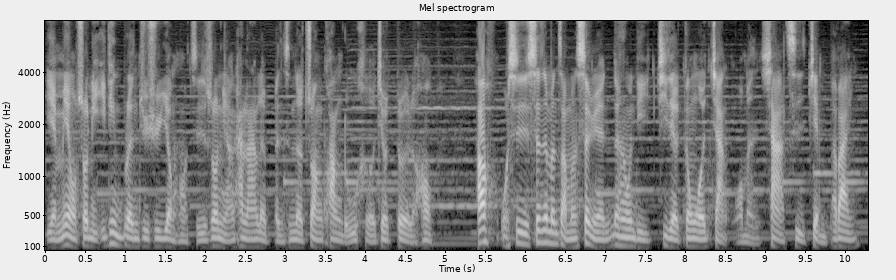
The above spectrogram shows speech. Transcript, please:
也没有说你一定不能继续用哦，只是说你要看它的本身的状况如何就对了哈。好，我是深圳门掌门盛元，任何问题记得跟我讲，我们下次见，拜拜。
